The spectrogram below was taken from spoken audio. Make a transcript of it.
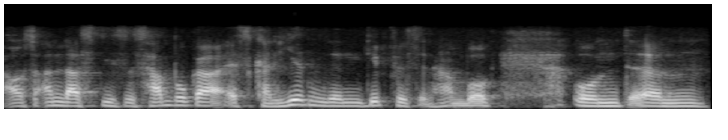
aus Anlass dieses Hamburger eskalierenden Gipfels in Hamburg. Und ähm,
